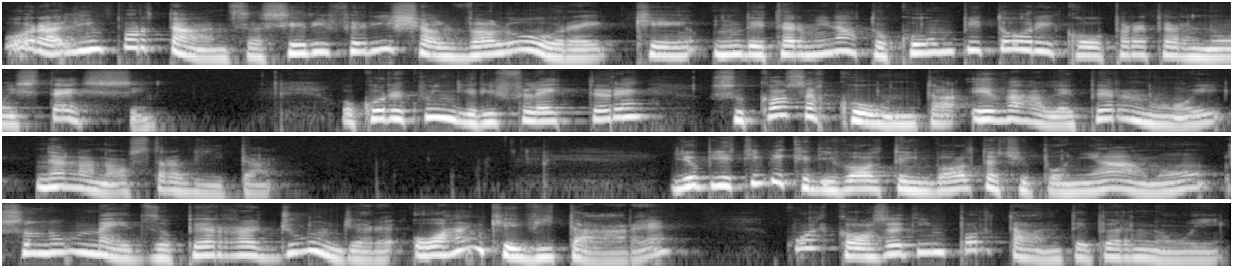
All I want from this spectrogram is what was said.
Ora, l'importanza si riferisce al valore che un determinato compito ricopre per noi stessi. Occorre quindi riflettere su cosa conta e vale per noi nella nostra vita. Gli obiettivi che di volta in volta ci poniamo sono un mezzo per raggiungere o anche evitare qualcosa di importante per noi.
